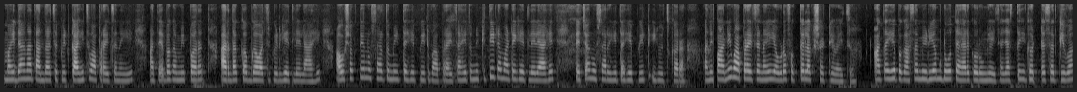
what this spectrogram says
मैदा ना तांदळाचं पीठ काहीच वापरायचं नाही आहे आता हे बघा मी परत अर्धा कप गव्हाचं पीठ घेतलेलं आहे. आवश्यकतेनुसार तुम्ही इथं हे पीठ वापरायचं आहे. तुम्ही किती टमाटे घेतलेले आहेत त्याच्यानुसार इथं हे पीठ यूज करा. आणि पाणी वापरायचं नाही एवढं फक्त लक्षात ठेवायचं. आता हे बघा असा मीडियम डो तयार करून घ्यायचा. जास्तही घट्टसर किंवा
